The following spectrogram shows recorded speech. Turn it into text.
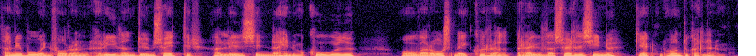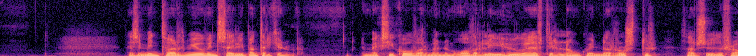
Þannig búinn fór hann ríðandi um sveitir að liðsinna hinn um kúuðu og var ósmeikur að bregða sverði sínu gegn vonduköllunum. Þessi mynd varð mjög vinsæl í bandaríkjunum. Mexiko var mönnum ofarlegi huga eftir langvinna róstur þar söður frá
